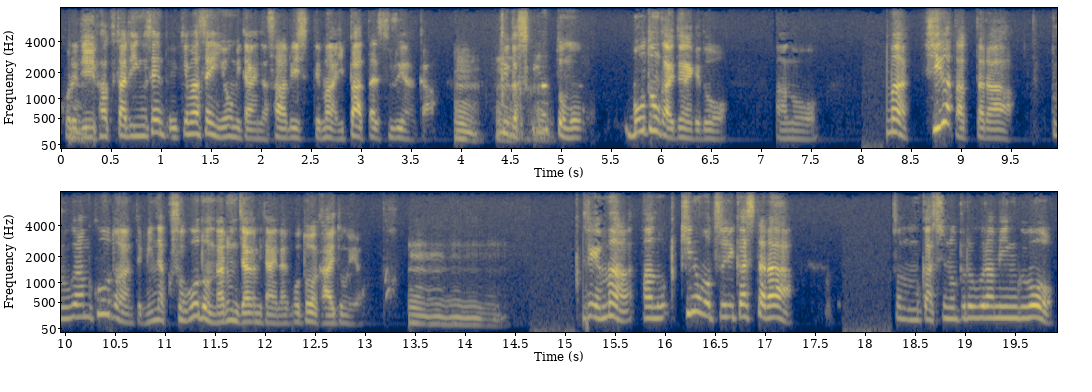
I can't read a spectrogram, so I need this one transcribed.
これうんリファクタリングせんといけませんよみたいなサービスってまあいっぱいあったりするやんか。うん。っていうか、少なくとも、冒頭に書いてないけど、あの、まあ、日が経ったら、プログラムコードなんてみんなクソコードになるんじゃうみたいなことは書いとんよ。うん。うん。うん。で、まあ、あの、機能を追加したら、その昔のプログラミングを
